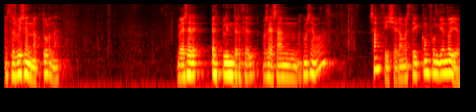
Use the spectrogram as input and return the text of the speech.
Esto es visión nocturna. Voy a ser Splinter Cell. O sea, Sam... ¿Cómo se llamaba? Sam Fisher, o me estoy confundiendo yo.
